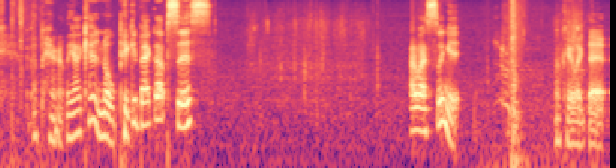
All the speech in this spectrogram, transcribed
Okay, apparently I can. No, pick it back up, sis. How do I swing it? Okay, like that.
